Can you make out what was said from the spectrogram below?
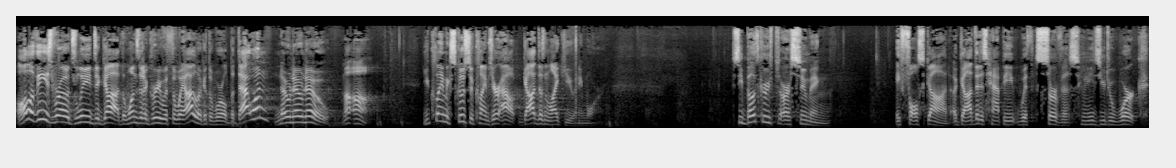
All of these roads lead to God, the ones that agree with the way I look at the world. But that one? No, no, no. Uh uh-uh. uh You claim exclusive claims, you're out. God doesn't like you anymore. See, both groups are assuming a false God, a God that is happy with service, who needs you to work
